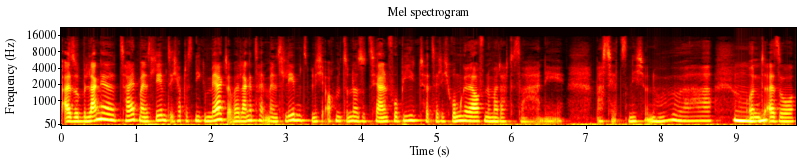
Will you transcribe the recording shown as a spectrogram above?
also lange Zeit meines Lebens, ich habe das nie gemerkt, aber lange Zeit meines Lebens bin ich auch mit so einer sozialen Phobie tatsächlich rumgelaufen und immer dachte so, ah nee, machst jetzt nicht und hua. Mhm. Und also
